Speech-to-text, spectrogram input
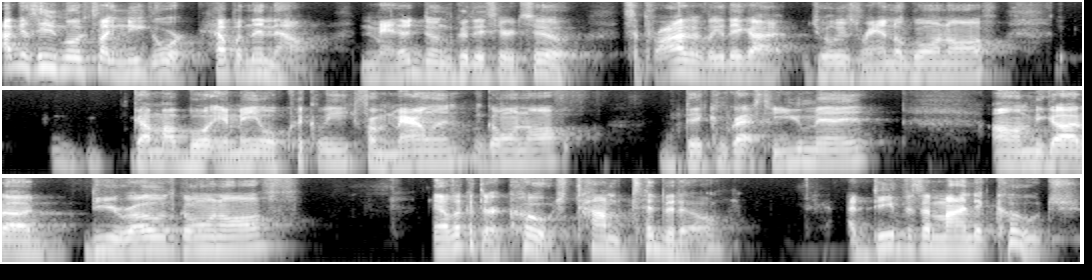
I can see him going to like New York, helping them out. Man, they're doing good this year too. Surprisingly, they got Julius Randle going off. Got my boy Immanuel Quickley from Maryland going off. Big congrats to you, man. Um, you got uh D Rose going off. And look at their coach, Tom Thibodeau, a defensive minded coach,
